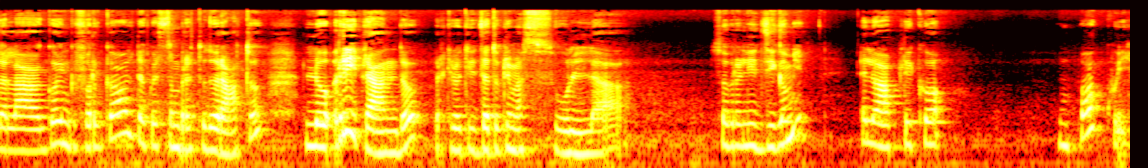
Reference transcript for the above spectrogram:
dalla Going for Gold questo ombretto dorato, lo riprendo perché l'ho utilizzato prima sul, sopra gli zigomi e lo applico un po' qui,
